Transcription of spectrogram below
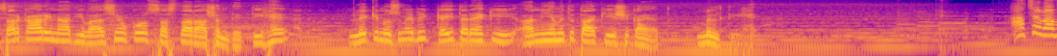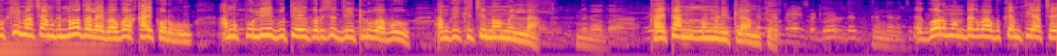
सरकार इन आदिवासियों को सस्ता राशन देती है लेकिन उसमें भी कई तरह की अनियमितता की शिकायत मिलती है আছে বাবু কি মাছে আমাকে ন দেলাই বাবু আর কাই করবো আমি কুলি বুতি ওই করেছে জিতলু বাবু আমাকে কিছু ন মিললা খাইটা ন মিলিটলা আমাকে গোর মন দেখ বাবু কেমতি আছে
